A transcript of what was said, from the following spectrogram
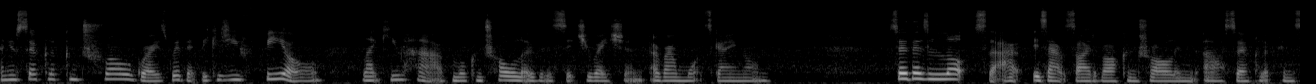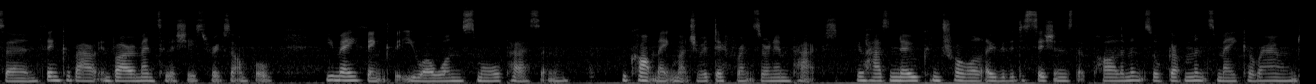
and your circle of control grows with it because you feel like you have more control over the situation around what's going on. So there's lots that is outside of our control in our circle of concern. Think about environmental issues, for example. You may think that you are one small person who can't make much of a difference or an impact, who has no control over the decisions that parliaments or governments make around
